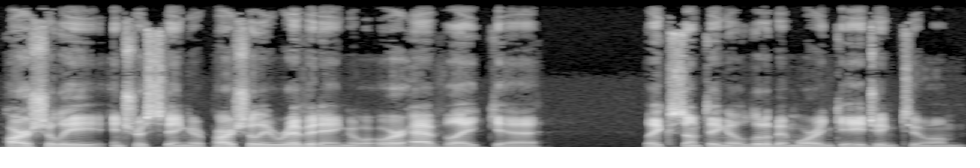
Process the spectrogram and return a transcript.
partially interesting or partially riveting or, or have like uh, like something a little bit more engaging to them.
